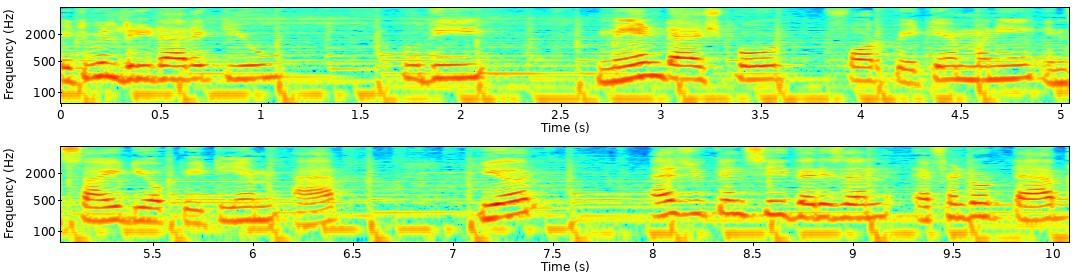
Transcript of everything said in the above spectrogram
it will redirect you to the main dashboard for paytm money inside your paytm app. Here as you can see there is an F&O tab.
